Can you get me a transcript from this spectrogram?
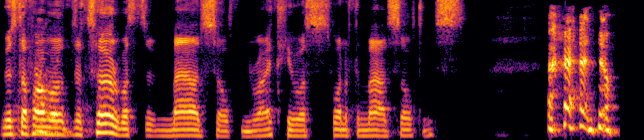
Mustafa um, III was the Mad Sultan, right? He was one of the Mad Sultans. no,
